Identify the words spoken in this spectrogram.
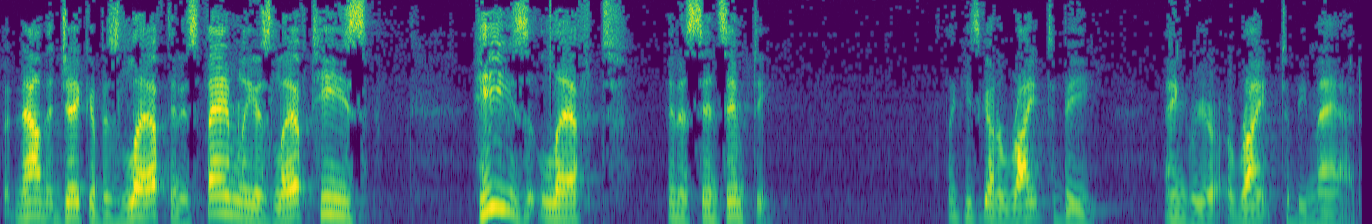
But now that Jacob has left and his family has left, he's, he's left, in a sense, empty. I think he's got a right to be angry, or a right to be mad.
